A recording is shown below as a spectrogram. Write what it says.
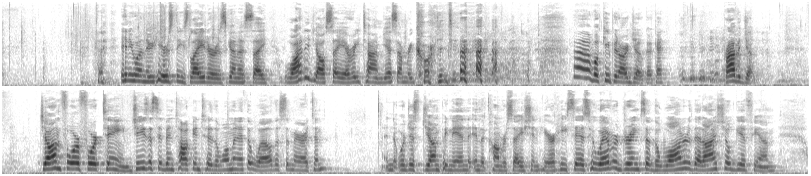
anyone who hears these later is going to say, Why did y'all say every time, Yes, I'm recorded? uh, we'll keep it our joke, okay? Private joke. John 4 14. Jesus had been talking to the woman at the well, the Samaritan, and we're just jumping in in the conversation here. He says, Whoever drinks of the water that I shall give him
